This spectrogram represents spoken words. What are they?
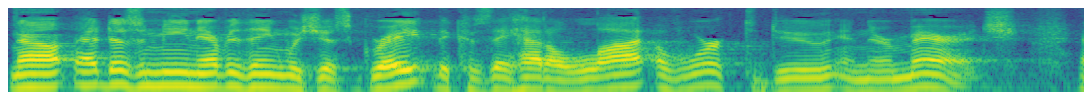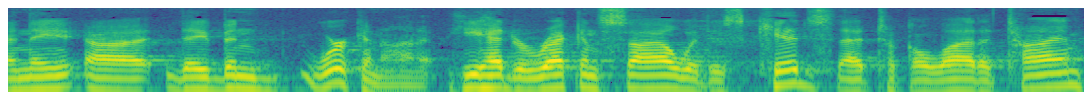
Now, that doesn't mean everything was just great because they had a lot of work to do in their marriage. And they, uh, they've been working on it. He had to reconcile with his kids. That took a lot of time.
